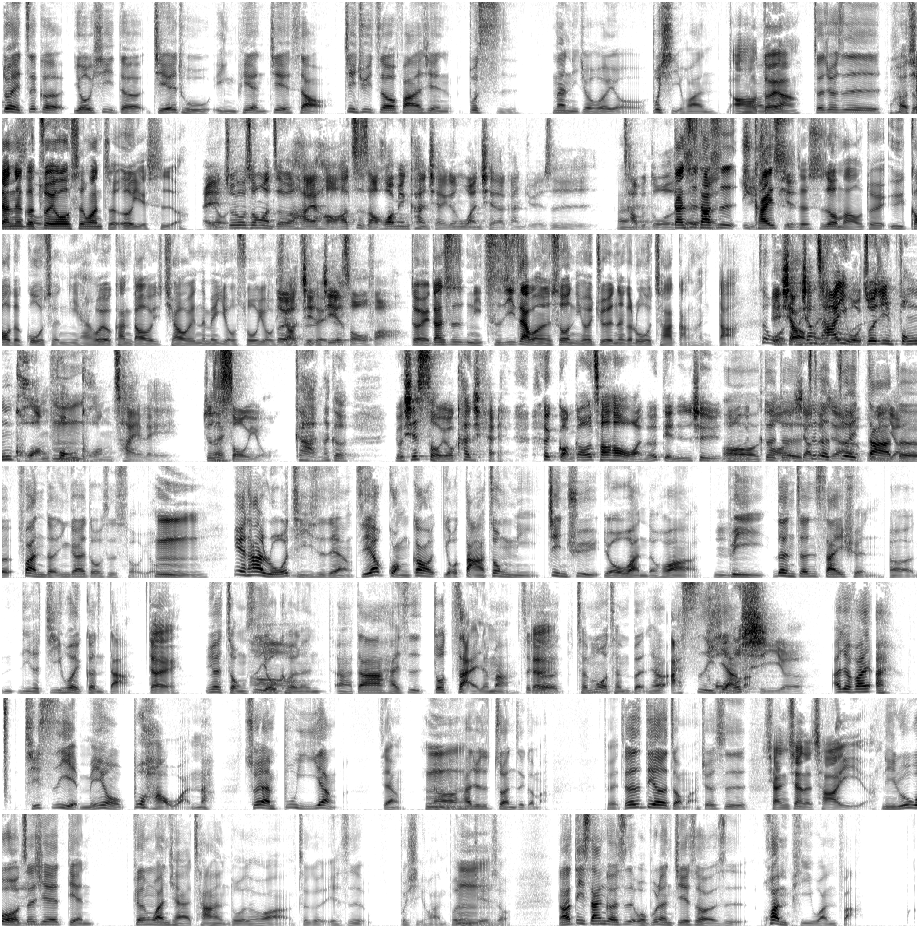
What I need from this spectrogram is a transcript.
对这个游戏的截图、影片介绍进去之后，发现不实。那你就会有不喜欢哦，对啊，这就是像那个《最后生还者二》也是啊。哎，《最后生还者二》还好，它至少画面看起来跟玩起来感觉是差不多的。但是它是一开始的时候嘛，对，预告的过程你还会有看到乔伟那边有说有笑之类的剪接手法。对，但是你实际在玩的时候，你会觉得那个落差感很大。这我想象差异，我最近疯狂疯狂踩雷，就是手游，看那个。有些手游看起来 广告超好玩的，点进去哦，对对，这个最大的犯的应该都是手游，嗯，因为它的逻辑是这样，只要广告有打中你进去游玩的话，比认真筛选呃你的机会更大，对，因为总是有可能啊，大家还是都宰了嘛，这个沉没成本，想啊试一下嘛，而且发现哎，其实也没有不好玩呐，虽然不一样，这样，然后他就是赚这个嘛。对，这是第二种嘛，就是想象的差异啊。你如果这些点跟玩起来差很多的话，这个也是不喜欢、不能接受。然后第三个是我不能接受的是换皮玩法。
